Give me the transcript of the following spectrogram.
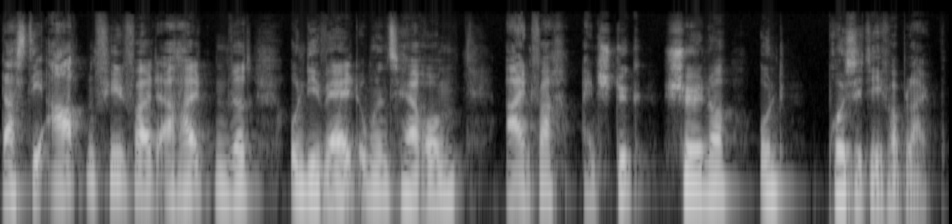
dass die Artenvielfalt erhalten wird und die Welt um uns herum einfach ein Stück schöner und positiver bleibt.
